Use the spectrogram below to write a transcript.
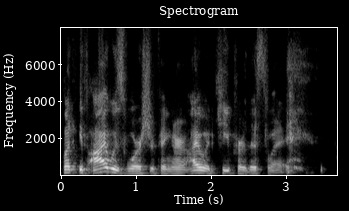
but if i was worshiping her i would keep her this way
